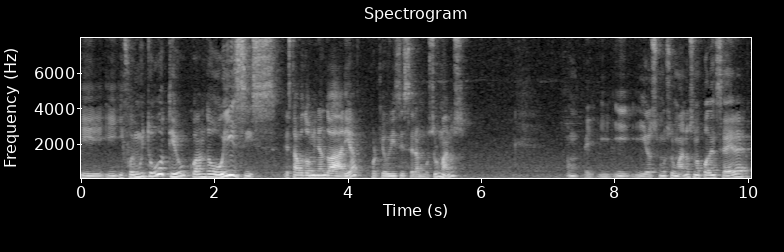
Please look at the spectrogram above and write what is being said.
e, e- e foi muito útil quando o ISIS estava dominando a área, porque o ISIS eram muçulmanos. E, e- e os muçulmanos não podem ser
